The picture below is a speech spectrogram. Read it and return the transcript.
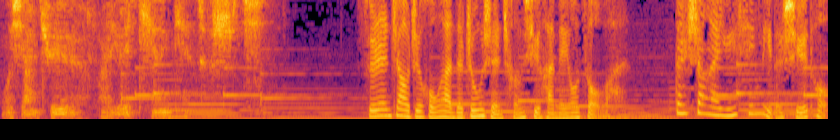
我想去法院听一听这个事情。虽然赵志红案的终审程序还没有走完，但尚爱云心里的石头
